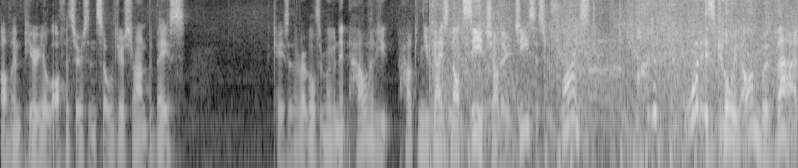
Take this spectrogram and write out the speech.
of Imperial officers and soldiers around the base. Okay, so the rebels are moving in. How have you? How can you guys not see each other? Jesus Christ! what is going on with that?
